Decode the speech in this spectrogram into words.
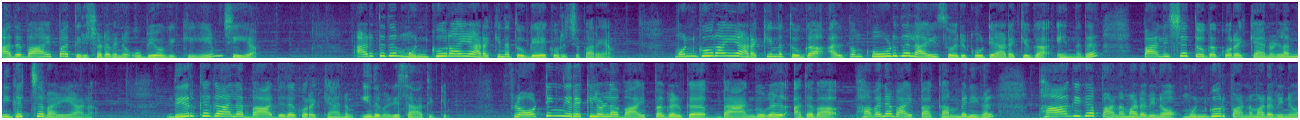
അത് വായ്പാ തിരിച്ചടവിന് ഉപയോഗിക്കുകയും ചെയ്യാം. അടുത്തത് മുൻകൂറായി അടയ്ക്കുന്ന തുകയെക്കുറിച്ച് പറയാം. മുൻകൂറായി അടയ്ക്കുന്ന തുക അല്പം കൂടുതലായി സ്വരുക്കൂട്ടി അടയ്ക്കുക എന്നത് പലിശ തുക കുറയ്ക്കാനുള്ള മികച്ച വഴിയാണ്. ദീർഘകാല ബാധ്യത കുറയ്ക്കാനും ഇതുവഴി സാധിക്കും. ഫ്ലോട്ടിംഗ് നിരക്കിലുള്ള വായ്പകൾക്ക് ബാങ്കുകൾ അഥവാ ഭവന വായ്പാ കമ്പനികൾ ഭാഗിക പണമടവിനോ മുൻകൂർ പണമടവിനോ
